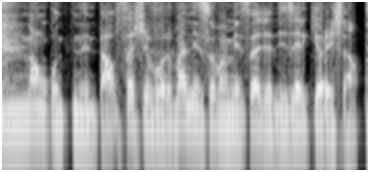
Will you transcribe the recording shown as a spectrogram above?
não continental, faz favor, mandem só uma mensagem a dizer que horas são.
